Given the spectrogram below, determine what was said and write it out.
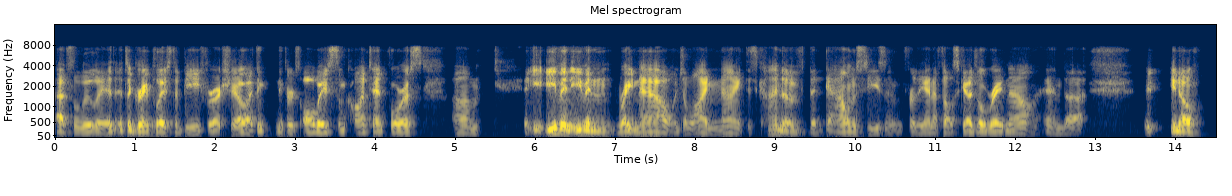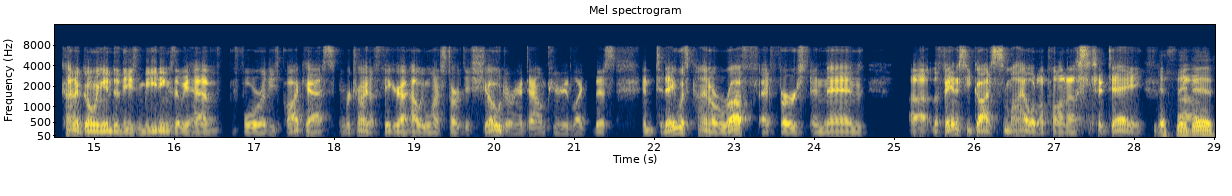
Absolutely, it, it's a great place to be for our show. I think, I think there's always some content for us. Um, and even even right now on July 9th, it's kind of the down season for the NFL schedule right now, and uh, it, you know, kind of going into these meetings that we have for these podcasts, and we're trying to figure out how we want to start this show during a down period like this. And today was kind of rough at first, and then uh, the fantasy gods smiled upon us today. Yes, they uh, did.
